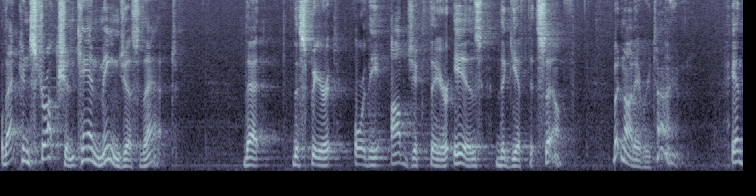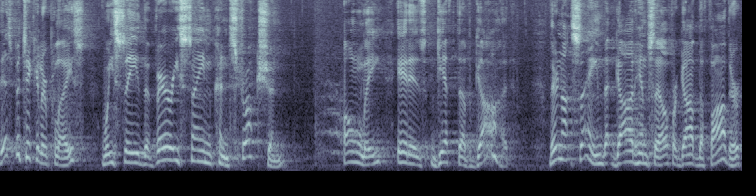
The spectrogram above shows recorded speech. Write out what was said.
Well, that construction can mean just that. That the Spirit or the object there is the gift itself. But not every time. In this particular place, we see the very same construction only it is gift of God. They're not saying that God Himself or God the Father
